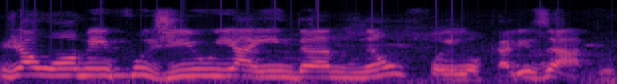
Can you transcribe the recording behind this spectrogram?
Já o homem fugiu e ainda não foi localizado.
